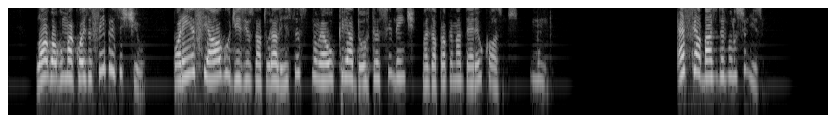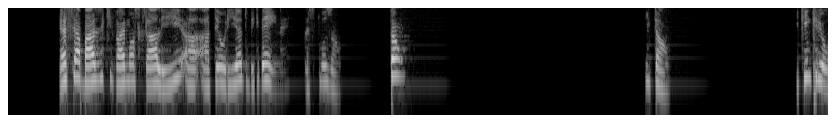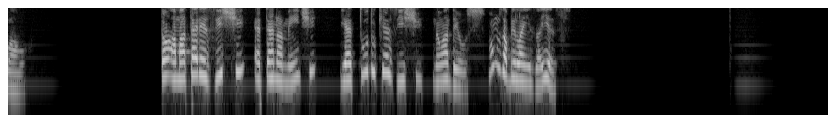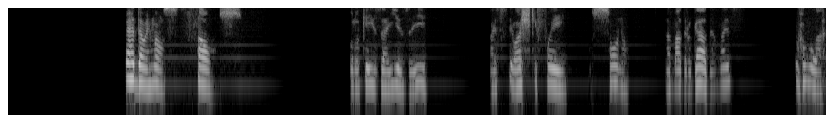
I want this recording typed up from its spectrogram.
Logo alguma coisa sempre existiu. Porém, esse algo, dizem os naturalistas, não é o criador transcendente, mas a própria matéria e o cosmos, o mundo. Essa é a base do evolucionismo. Essa é a base que vai mostrar ali a, a teoria do Big Bang, né, da explosão. Então, então, e quem criou algo? Então, a matéria existe eternamente e é tudo o que existe, não há Deus. Vamos abrir lá em Isaías? Perdão, irmãos, Salmos. Coloquei Isaías aí, mas eu acho que foi o sono da madrugada, mas vamos lá.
